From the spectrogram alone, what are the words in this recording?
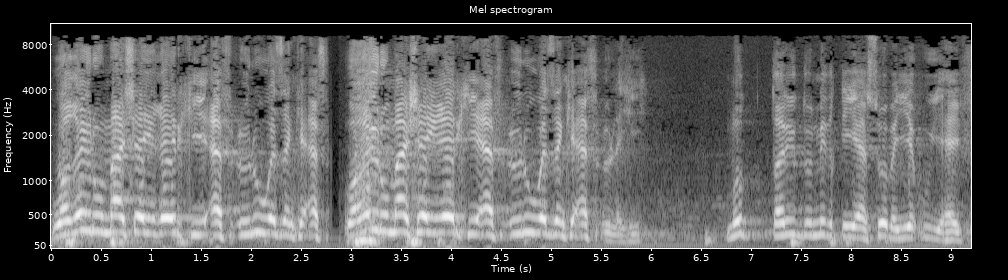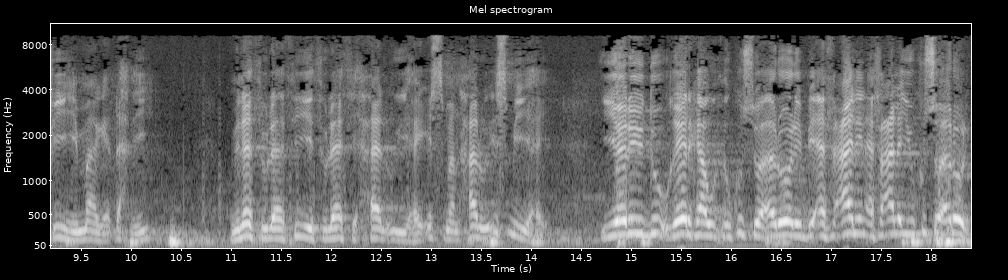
Waayru maa shay eyrkii afculu wasanka afculahi mudaridun mid qiyaasoobaya uu yahay fiihi maaga dhexdii min aulaaiyi ulaai xaal uu yahay isman xaal uu ismi yahay. Yaridu heyrkaa wuxuu ku soo aroori biafcaalin afcaal ayuu ku soo aroori.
